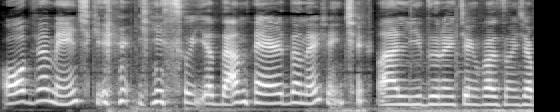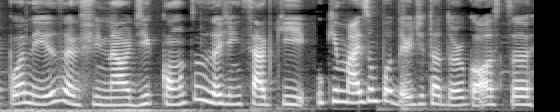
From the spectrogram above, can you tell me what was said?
obviamente que isso ia dar merda, né, gente? Ali durante a invasão japonesa, afinal de contas, a gente sabe que o que mais um poder ditador gosta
